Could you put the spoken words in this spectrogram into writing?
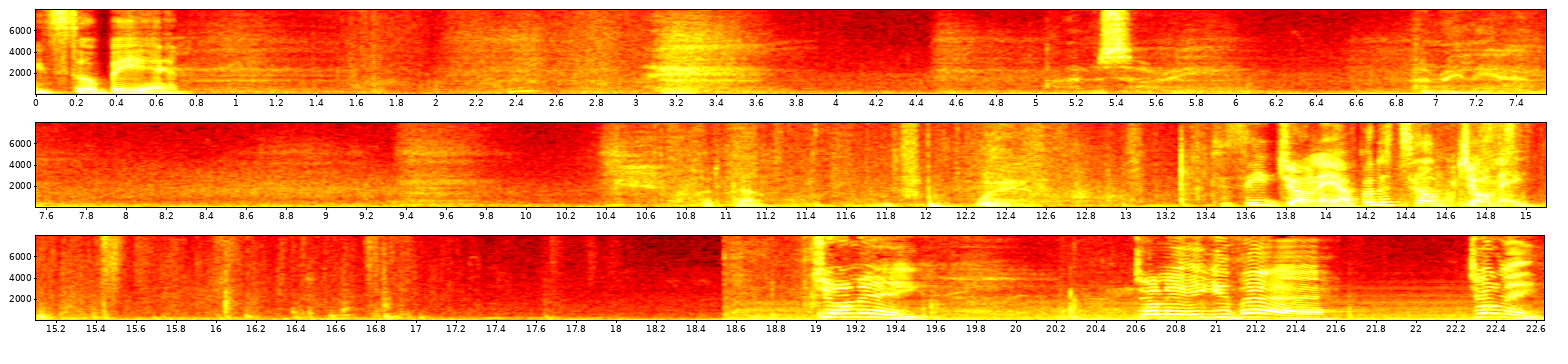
He'd still be here. I'm sorry. I really am. I've got to go. Where? To see Johnny. I've got to tell Johnny. Johnny! Johnny, are you there? Johnny!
